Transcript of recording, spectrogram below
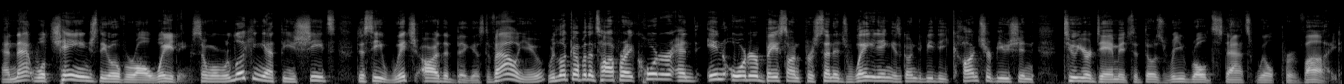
and that will change the overall weighting. So when we're looking at these sheets to see which are the biggest value, we look up in the top right corner and in order based on percentage weighting is going to be the contribution to your damage that those re-rolled stats will provide.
